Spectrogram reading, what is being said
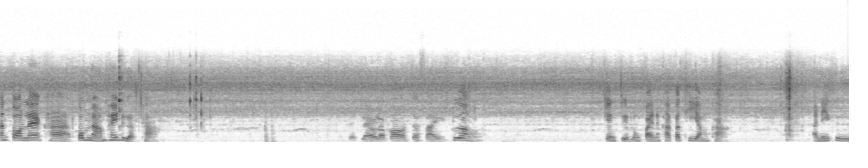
ขั้นตอนแรกค่ะ ต้มน้ำให้เดือดค่ะ เสร็จแล้วเราก็จะใส่เครื่อง แกงจืดลงไปนะคะ กระเทียมค่ะ อันนี้คือ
